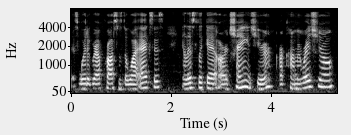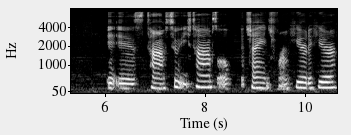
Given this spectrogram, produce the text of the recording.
That's where the graph crosses the y-axis. And let's look at our change here, our common ratio. It is times 2 each time, so the change from here to here,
